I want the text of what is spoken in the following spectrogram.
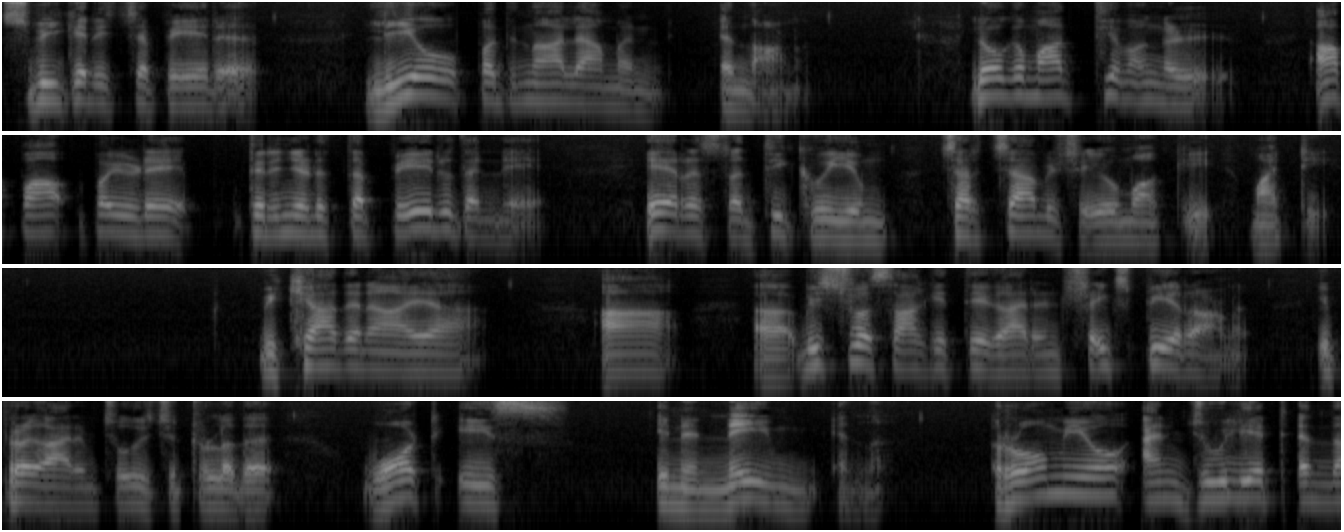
സ്വീകരിച്ച പേര് ലിയോ പതിനാലാമൻ എന്നാണ്. ലോകമാധ്യമങ്ങൾ ആ പാപ്പയുടെ തിരഞ്ഞെടുത്ത പേരു തന്നെ ഏറെ ശ്രദ്ധിക്കുകയും ചർച്ചാ വിഷയവുമാക്കി മാറ്റി. വിഖ്യാതനായ ആ വിശ്വസാഹിത്യകാരൻ ഷേക്സ്പിയറാണ് ഇപ്രകാരം ചോദിച്ചിട്ടുള്ളത് what is in a name എന്ന്. റോമിയോ ആൻഡ് ജൂലിയറ്റ് എന്ന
